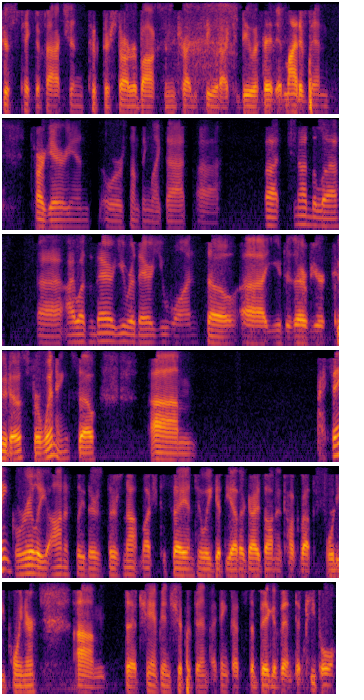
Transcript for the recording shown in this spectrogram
just picked a faction, took their starter box, and tried to see what I could do with it. It might have been Targaryens or something like that. Uh, but nonetheless, uh, I wasn't there. You were there. You won. So uh, you deserve your kudos for winning. So um, I think really honestly there's there's not much to say until we get the other guys on and talk about the 40 pointer. Um, the championship event. I think that's the big event that people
